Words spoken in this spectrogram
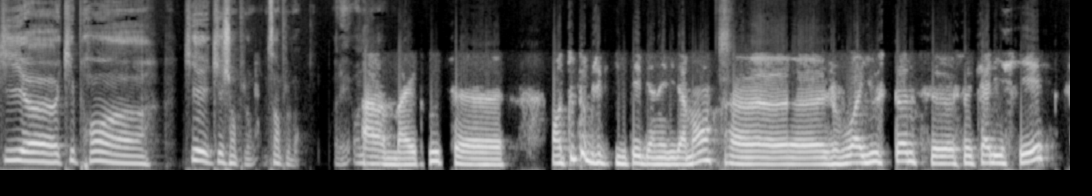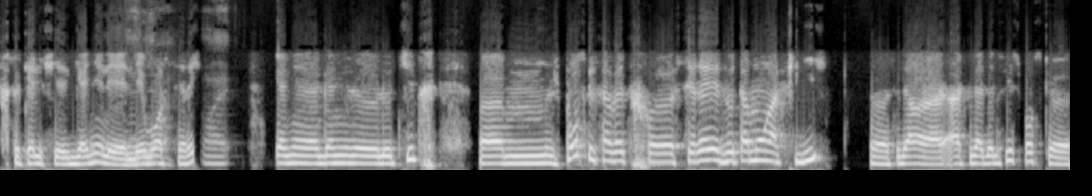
Qui, euh, qui prend, euh, qui, est, qui est champion, tout simplement. Allez, on. Ah bah écoute, euh, en toute objectivité bien évidemment, je vois Houston se, se qualifier, se qualifier, gagner les, World Series, Ouais. gagner, gagner le, le titre. Euh, je pense que ça va être serré, notamment à Philly, euh, c'est-à-dire à, à Philadelphie. Je pense que euh,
